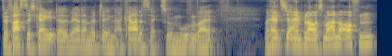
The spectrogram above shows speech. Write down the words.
befasst sich kein Gegner mehr damit, den Arcades wegzuremoven, weil man hält sich ein blaues Mana offen.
